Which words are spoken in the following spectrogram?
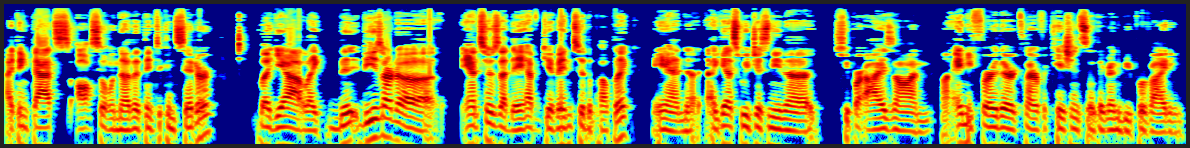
I think that's also another thing to consider. But yeah, like th- these are the answers that they have given to the public. And uh, I guess we just need to keep our eyes on uh, any further clarifications that they're going to be providing.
